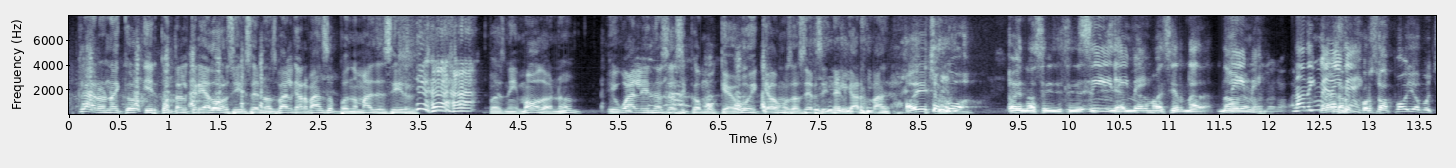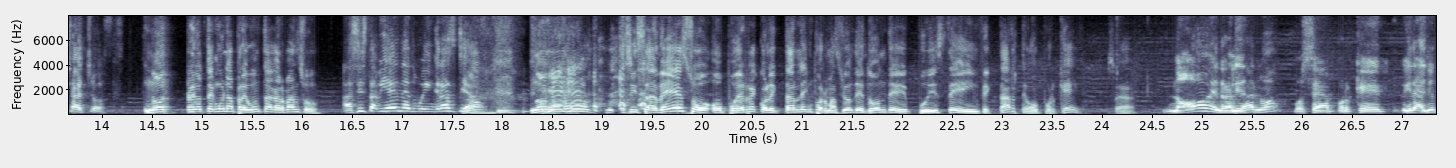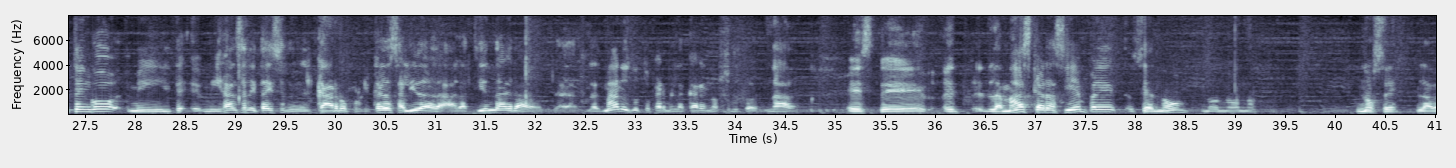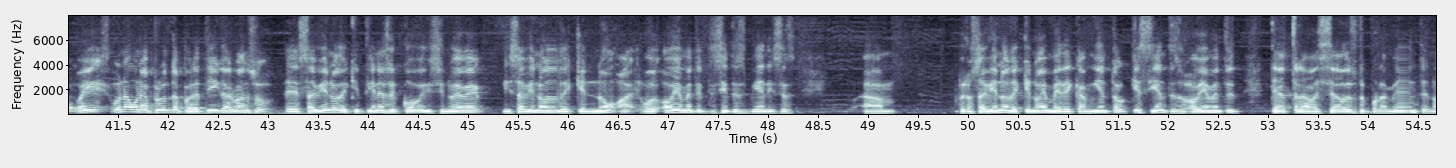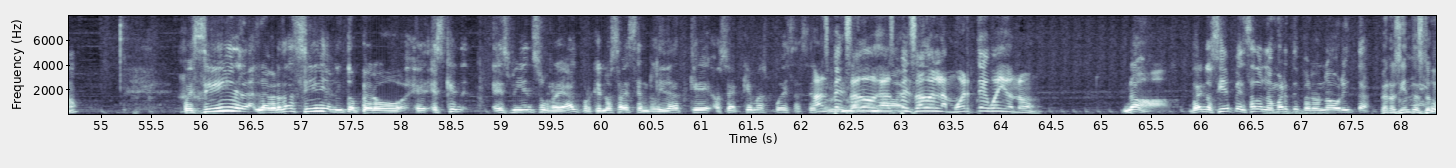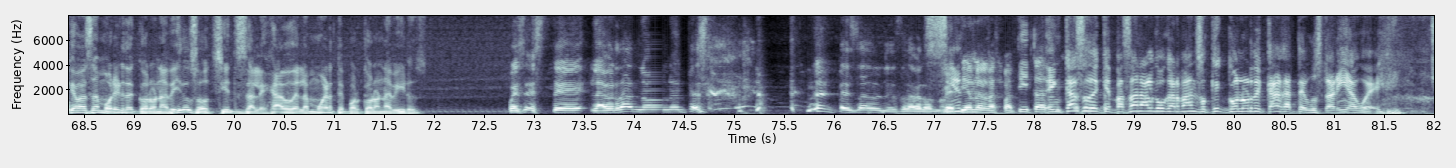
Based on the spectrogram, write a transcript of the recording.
Claro, no hay que ir contra el criador. Si se nos va el garbanzo, pues nomás decir, pues ni modo, ¿no? Igual y no es así como que, uy, ¿qué vamos a hacer sin el garbanzo? Oye, Choco, bueno, sí, sí, sí no va a decir nada. No, dime. no, no, no. dime, dime. Por su apoyo, muchachos. No, yo tengo una pregunta, Garbanzo. Así está bien, Edwin, gracias. No, no, no, si sabes o, o, puedes recolectar la información de dónde pudiste infectarte o por qué. O sea. No, en realidad no. O sea, porque, mira, yo tengo mi, mi hand sanitizer en el carro, porque cada salida a la, tienda era las manos, no tocarme la cara en absoluto, nada. Este, eh, la máscara siempre, o sea, no, no, no, no. No sé, la verdad. Oye, una, una pregunta para ti, Garbanzo. Eh, sabiendo de que tienes el COVID-19 y sabiendo de que no, obviamente te sientes bien, dices, pero sabiendo de que no hay medicamento, ¿qué sientes? Obviamente te ha atravesado esto por la mente, ¿no? Pues sí, la, verdad sí, Diablito, pero eh, es que es bien surreal porque no sabes en realidad qué, o sea, qué más puedes hacer. ¿Has pensado, ¿has pensado en la muerte, güey, o no? No, bueno, sí he pensado en la muerte, pero no ahorita. ¿Pero sientes tú que vas a morir de coronavirus o sientes alejado de la muerte por coronavirus? Pues este, la verdad no, no empecé. no he empezado en eso, la verdad. No. Me tiemblan las patitas. En caso de que pasara algo, Garbanzo, ¿qué color de caja te gustaría, güey?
